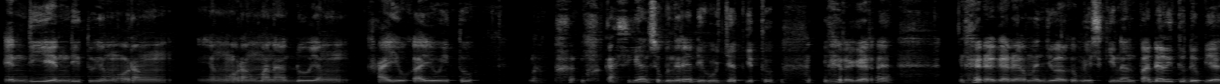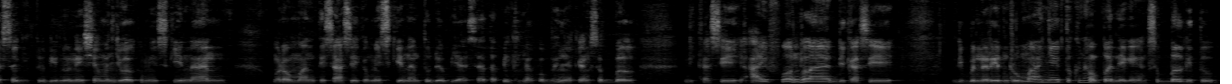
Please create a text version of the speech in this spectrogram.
Andy. Andy tuh yang orang yang orang Manado yang kayu-kayu itu. Kasihan sebenarnya dihujat gitu. Gara-gara gara-gara menjual kemiskinan. Padahal itu udah biasa gitu di Indonesia menjual kemiskinan meromantisasi kemiskinan tuh udah biasa. Tapi kenapa banyak yang sebel? Dikasih iPhone lah dikasih dibenerin rumahnya itu kenapa banyak yang sebel gitu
